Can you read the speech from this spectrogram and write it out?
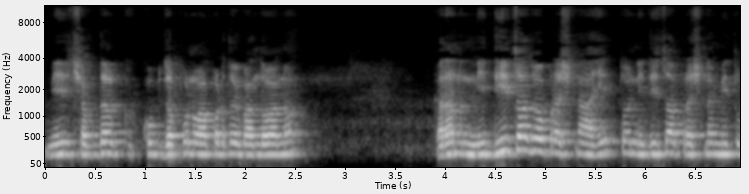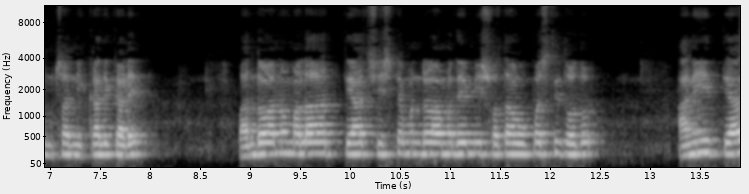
मी शब्द खूप जपून वापरतोय बांधवांनो कारण निधीचा जो प्रश्न आहे तो निधीचा प्रश्न मी तुमचा निकाली काढेल बांधवांनो मला त्या शिष्टमंडळामध्ये मी स्वतः उपस्थित होतो. आणि त्या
